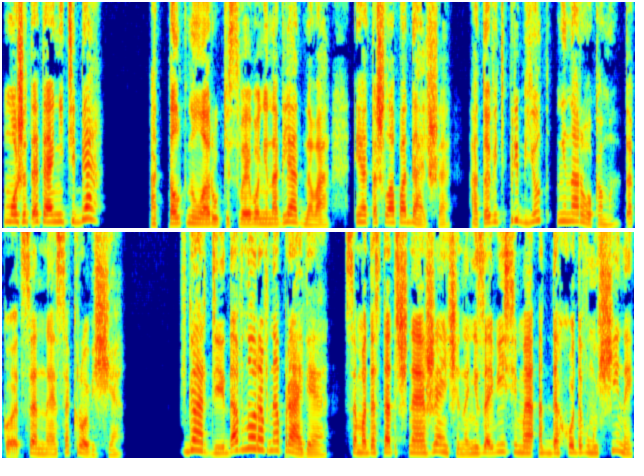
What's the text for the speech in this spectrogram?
Может, это они тебя?» Оттолкнула руки своего ненаглядного и отошла подальше, а то ведь прибьют ненароком такое ценное сокровище. «В Гардии давно равноправие. Самодостаточная женщина, независимая от доходов мужчины,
